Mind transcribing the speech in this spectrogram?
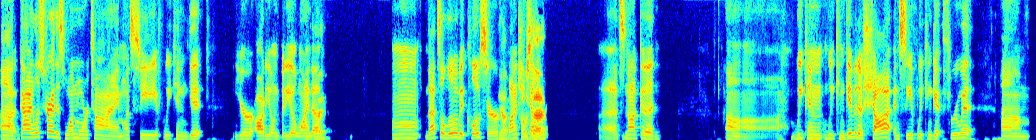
uh guy, let's try this one more time. Let's see if we can get your audio and video lined up. Mm, that's a little bit closer. Yeah, Why don't you how's tell that? Uh, it's not good. Uh, we can we can give it a shot and see if we can get through it. Um,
